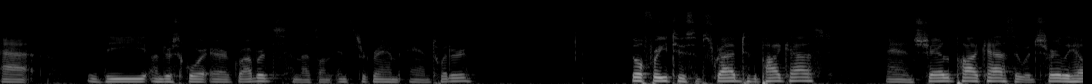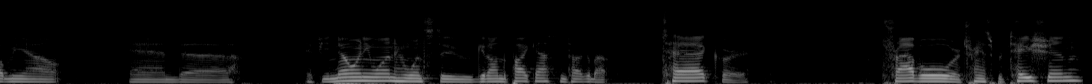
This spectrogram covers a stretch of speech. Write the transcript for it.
at the underscore Eric Roberts, and that's on Instagram and Twitter. Feel free to subscribe to the podcast and share the podcast. It would surely help me out. And uh, if you know anyone who wants to get on the podcast and talk about tech or travel or transportation,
